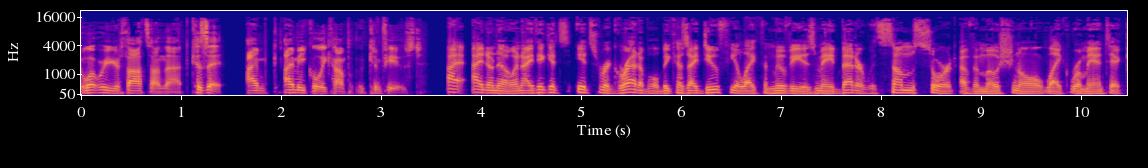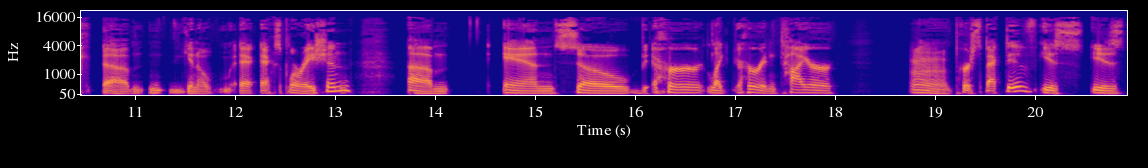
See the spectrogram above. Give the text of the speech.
what were your thoughts on that? Because I'm I'm equally comp- confused. I, I don't know, and I think it's it's regrettable because I do feel like the movie is made better with some sort of emotional, like romantic, um, you know, e- exploration, um, and so her like her entire mm, perspective is is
